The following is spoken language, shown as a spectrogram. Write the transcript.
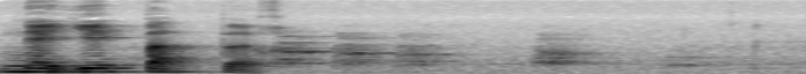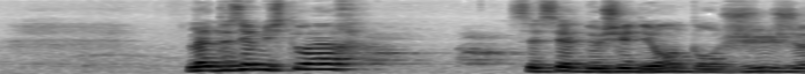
n'ayez pas peur. La deuxième histoire, c'est celle de Gédéon dans Juge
